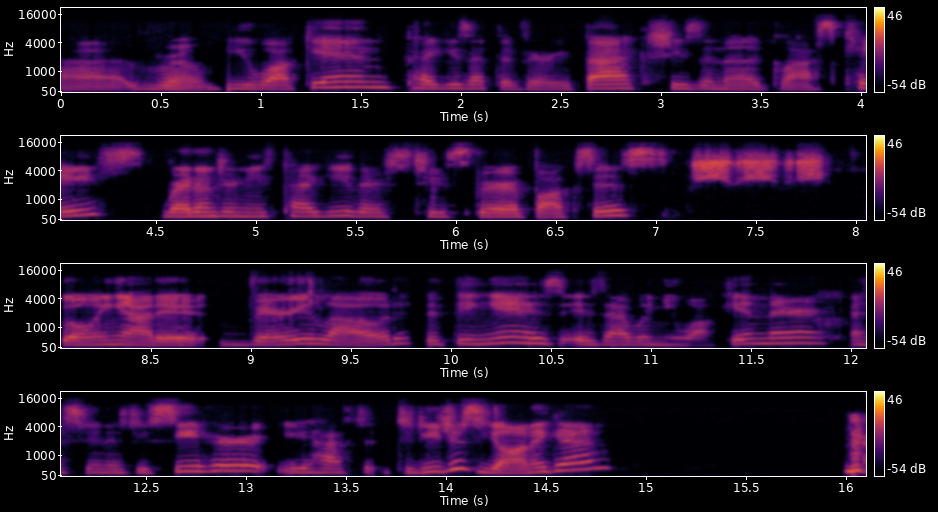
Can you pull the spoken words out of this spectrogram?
uh, room. You walk in peggy's at the very back. She's in a glass case. Right underneath peggy there's two spirit boxes going at it very loud. The thing is is that when you walk in there as soon as you see her you have to did you just yawn again?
